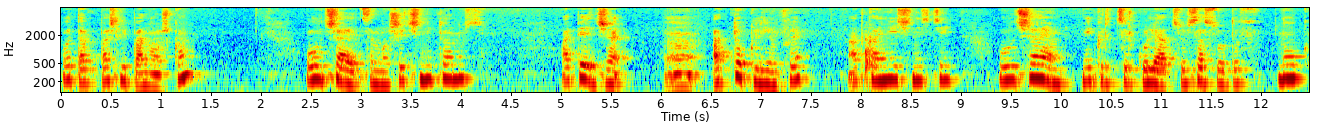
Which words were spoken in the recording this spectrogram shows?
Вот так пошли по ножкам. Улучшается мышечный тонус. Опять же, э, отток лимфы от конечностей. Улучшаем микроциркуляцию сосудов ног.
